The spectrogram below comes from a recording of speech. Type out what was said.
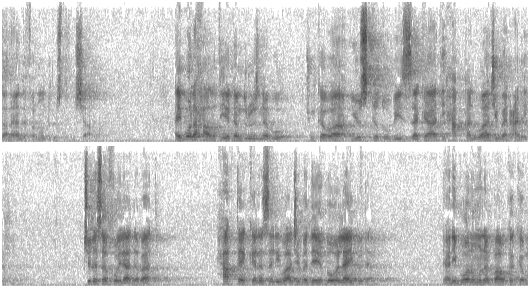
زانایان دەفەرموون دروستە ان شاء اللە ئەی بۆ لە حاڵەتی یەکەم دروست نەبوو چونکە وا یسقط بالزکاة حقا واجبا عليه چ لەسەر خۆی لا دەبات حەقێک کە لەسەری واجبە دەیە بەوە لای بدا یعنی بۆ نمونە باوکەکەم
